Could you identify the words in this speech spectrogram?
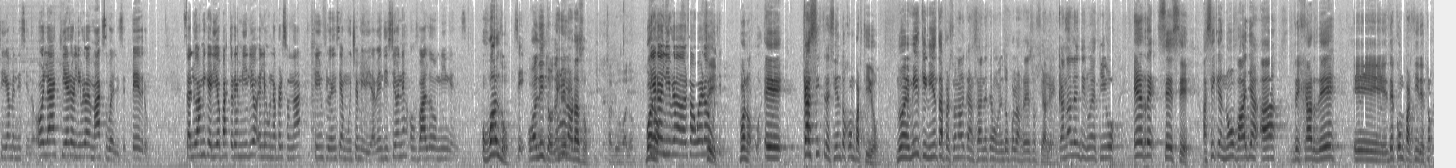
sigan bendiciendo. Hola, quiero el libro de Maxwell, dice Pedro. Saludos a mi querido pastor Emilio, él es una persona que influencia mucho en mi vida. Bendiciones, Osvaldo Domínguez. Osvaldo. Sí. Osvaldito, te envío un abrazo. Saludos. Bueno, quiero el libro de Adolfo Agüero, Sí. último. Bueno, eh, casi 300 compartidos. 9.500 personas alcanzadas en este momento por las redes sociales. Canal 29 Tigo RCC. Así que no vaya a dejar de, eh, de compartir esto.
